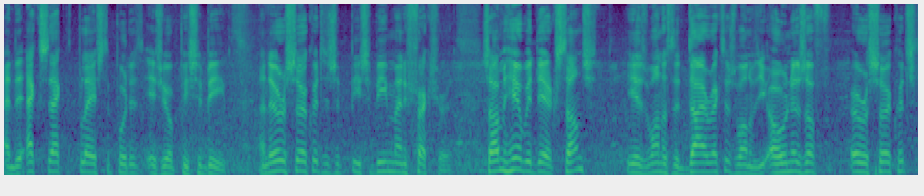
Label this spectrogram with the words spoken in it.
And the exact place to put it is your PCB. And Eurocircuit is a PCB manufacturer. So I'm here with Dirk Stans. He is one of the directors, one of the owners of Eurocircuits.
